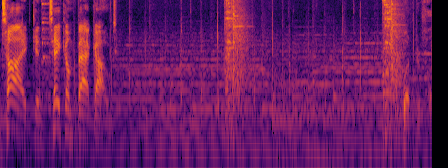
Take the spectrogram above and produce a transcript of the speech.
Tide can take them back out. Wonderful.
